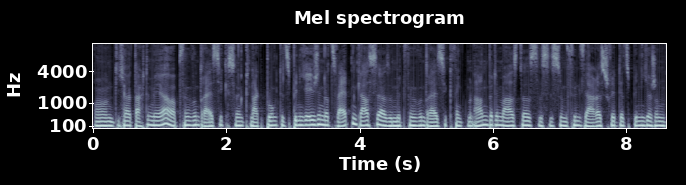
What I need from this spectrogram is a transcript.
Und ich dachte mir, ja, ab 35 ist so ein Knackpunkt. Jetzt bin ich eh schon in der zweiten Klasse, also mit 35 fängt man an bei den Masters. Das ist so ein Fünfjahresschritt. Jetzt bin ich ja schon,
